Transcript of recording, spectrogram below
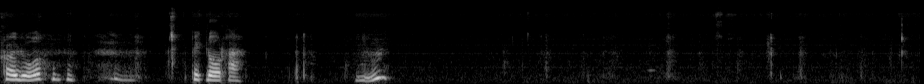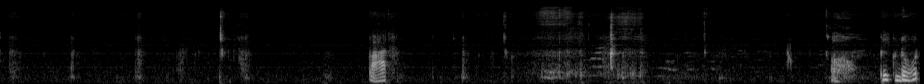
เคยดูพริกโดดค่ะ ปัดโอ้พริกโดด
